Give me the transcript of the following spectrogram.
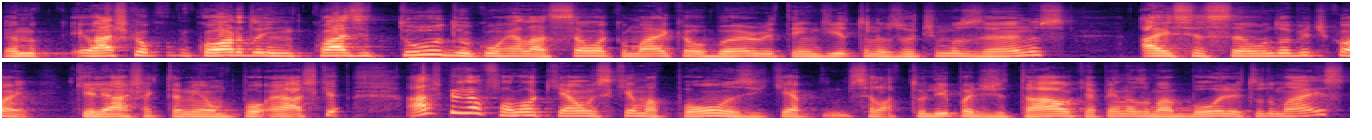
Eu, eu acho que eu concordo em quase tudo com relação ao que o Michael Burry tem dito nos últimos anos, à exceção do Bitcoin, que ele acha que também é um acho que acho que ele já falou que é um esquema Ponzi, que é, sei lá, tulipa digital, que é apenas uma bolha e tudo mais.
